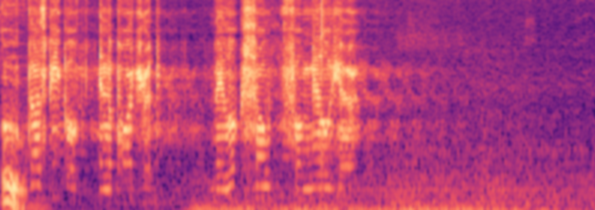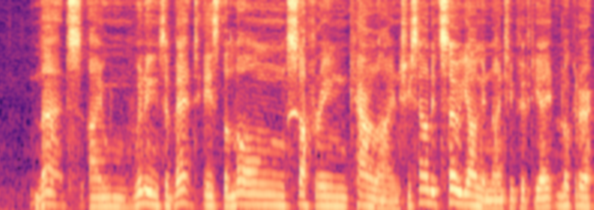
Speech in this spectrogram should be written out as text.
Oh. Those people in the portrait, they look so familiar. That, I'm willing to bet, is the long-suffering Caroline. She sounded so young in 1958. Look at her.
